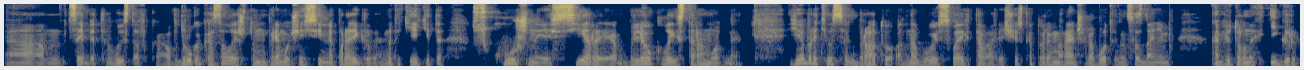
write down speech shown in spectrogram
Цебет выставка, вдруг оказалось, что мы прям очень сильно проигрываем. Мы такие какие-то скучные, серые, блеклые и старомодные. Я обратился к брату одного из своих товарищей, с которым мы раньше работали над созданием компьютерных игр.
